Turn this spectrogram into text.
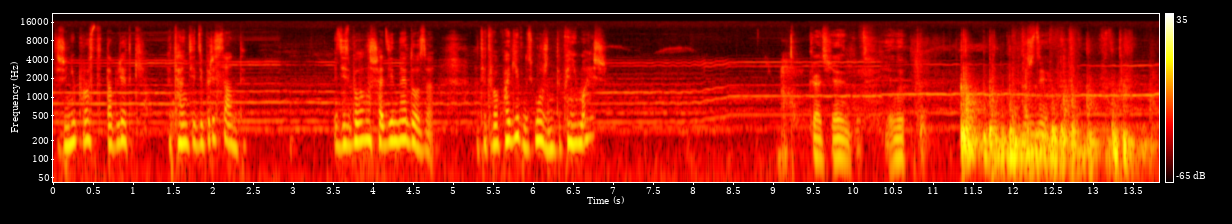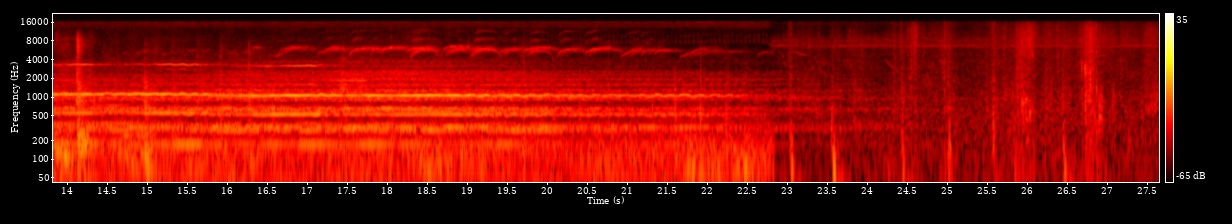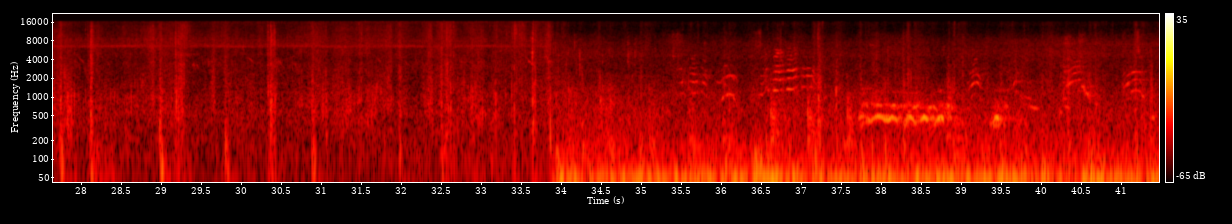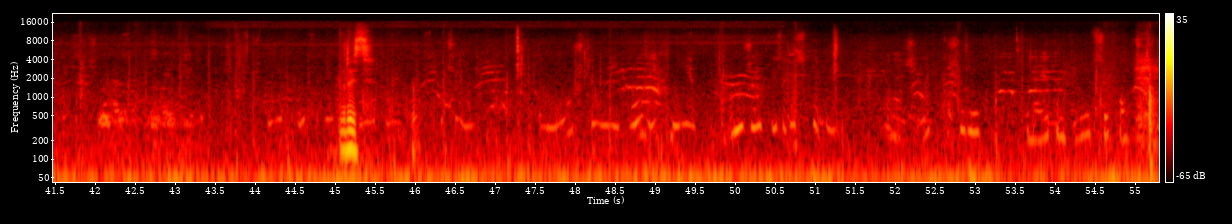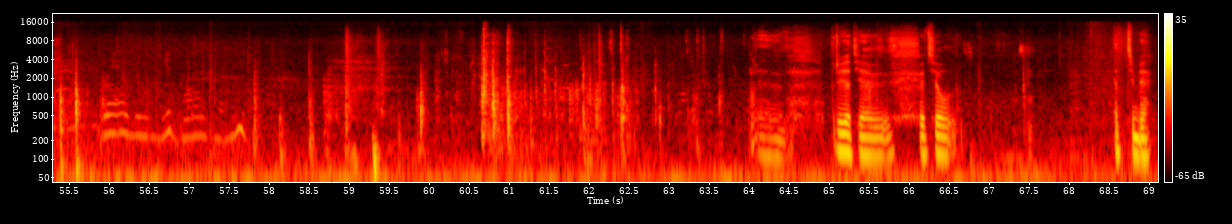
Это же не просто таблетки. Это антидепрессанты. Здесь была лошадиная доза. От этого погибнуть можно, ты понимаешь? Кать, я, я не... Подожди. Привет, я хотел от тебя.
